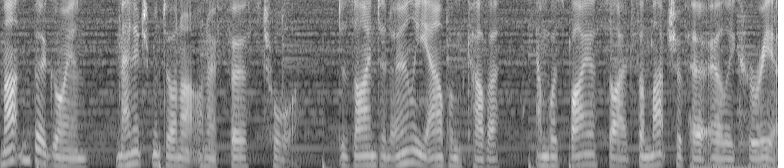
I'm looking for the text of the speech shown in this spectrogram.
Martin Burgoyne managed Madonna on her first tour, designed an early album cover, and was by her side for much of her early career.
